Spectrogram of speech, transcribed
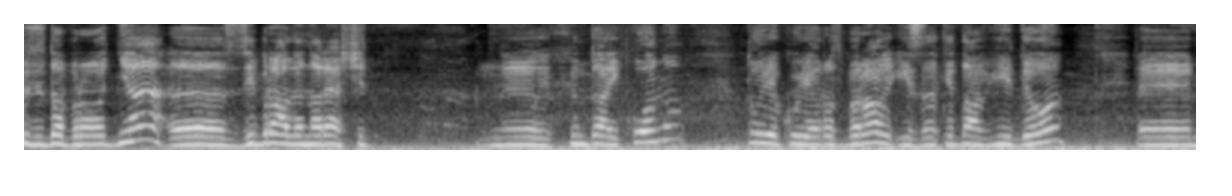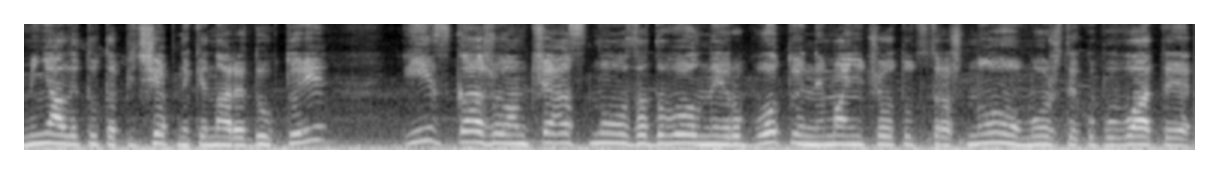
Друзі, доброго дня. Е, Зібрали нарешті е, Hyundai Kona, ту, яку я розбирав і закидав відео. Е, Міняли тут підшипники на редукторі. І скажу вам чесно, задоволений роботою, немає нічого тут страшного. Можете купувати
